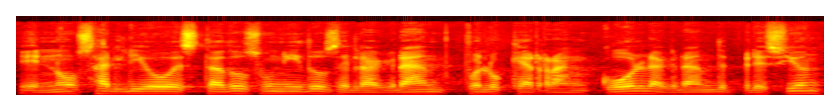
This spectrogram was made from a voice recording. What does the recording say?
Eh, no salió Estados Unidos de la gran, fue lo que arrancó la Gran Depresión.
